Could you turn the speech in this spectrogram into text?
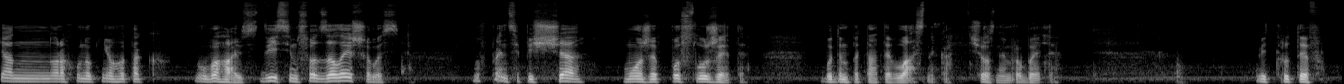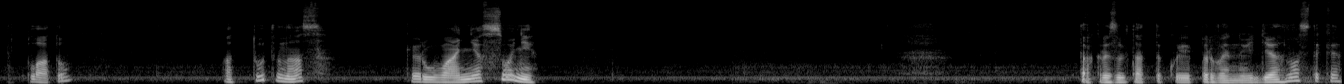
я на рахунок нього так ну, вагаюсь. 2700 залишилось. Ну, в принципі, ще може послужити. Будемо питати власника, що з ним робити. Відкрутив плату. А тут в нас керування Sony. Так, результат такої первинної діагностики.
